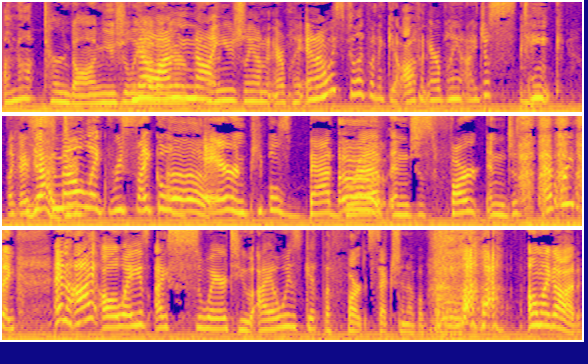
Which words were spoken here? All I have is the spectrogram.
I'm not turned on usually. No, I'm not usually on an airplane. And I always feel like when I get off an airplane, I just stink. Like I Yeah, smell dude. like recycled Ugh. air and people's bad breath and just fart and just everything. and I always, I swear to you, I always get the fart section of a plane. oh my god.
